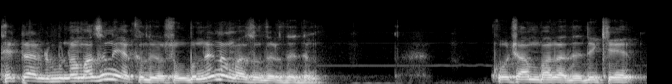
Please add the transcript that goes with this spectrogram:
Tekrar bu namazı niye kılıyorsun? Bu ne namazıdır dedim. Kocam bana dedi ki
